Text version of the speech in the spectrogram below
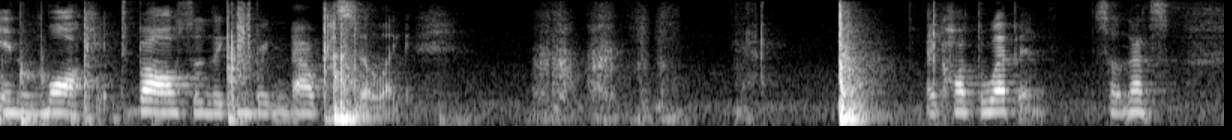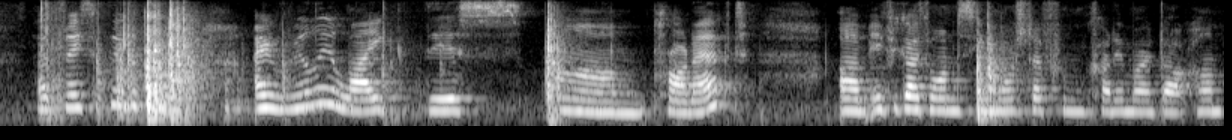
and lock it, but also they can bring it out, but still like. I caught the weapon, so that's that's basically the point. I really like this um, product. Um, if you guys want to see more stuff from KarateMart.com,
